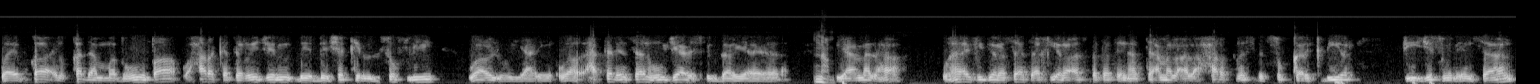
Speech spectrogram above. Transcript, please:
وإبقاء القدم مضغوطة وحركة الرجل بشكل سفلي وعلوي يعني وحتى الإنسان هو جالس بيقدر نعم. يعملها وهي في دراسات أخيرة أثبتت إنها بتعمل على حرق نسبة سكر كبير في جسم الإنسان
